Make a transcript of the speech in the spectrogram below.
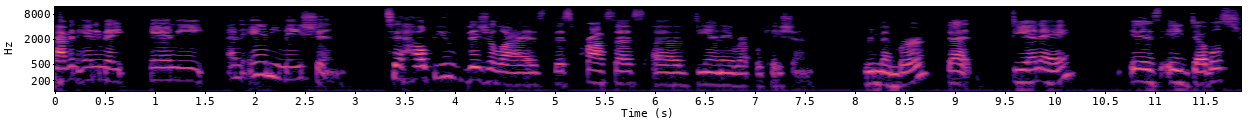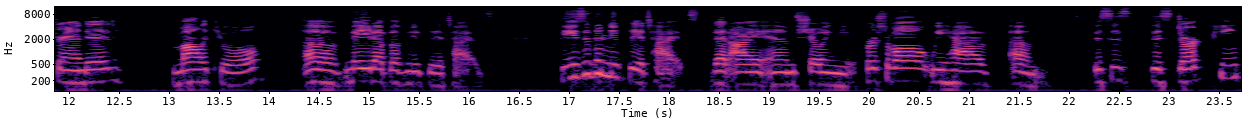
have an, anima any, an animation to help you visualize this process of DNA replication. Remember that DNA is a double-stranded molecule of, made up of nucleotides. These are the nucleotides that I am showing you. First of all, we have, um, this is this dark pink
